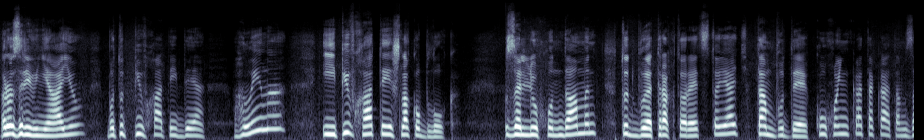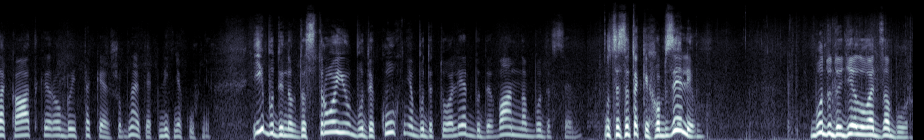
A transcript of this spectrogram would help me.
розрівняю, бо тут пів хати йде глина і пів хати шлакоблок. Залю фундамент, тут буде тракторець стоять, там буде кухонька така, там закатки робить, таке, щоб, знаєте, як літня кухня. І будинок дострою, буде кухня, буде туалет, буде ванна, буде все. Ну, це за таких обзелів. Буду доділувати забор.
